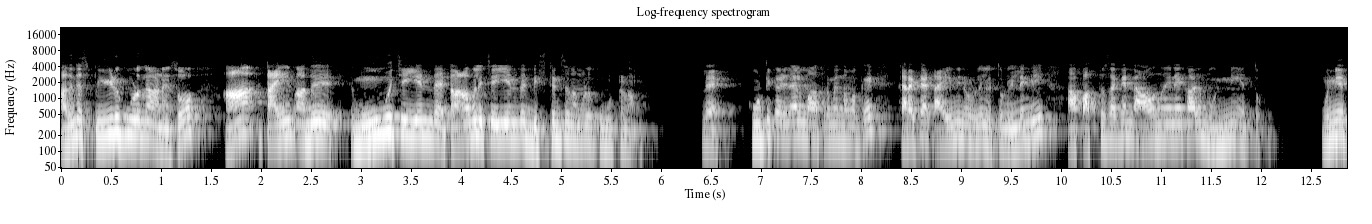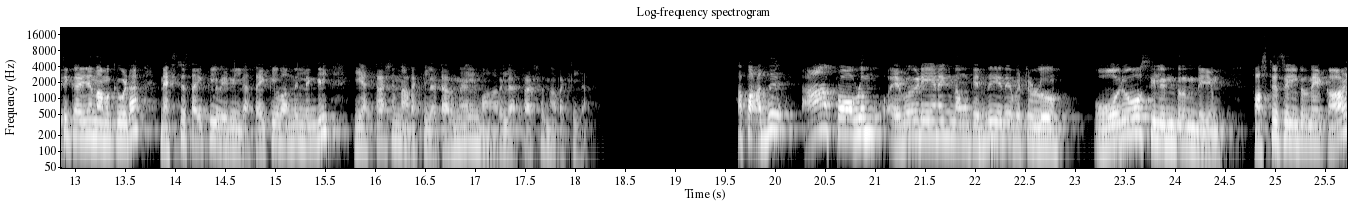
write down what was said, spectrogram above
അതിന്റെ സ്പീഡ് കൂടുതലാണ്. സോ ആ ടൈം അത് മൂവ് ചെയ്യേണ്ട ട്രാവൽ ചെയ്യേണ്ട ഡിസ്റ്റൻസ് നമ്മൾ കൂട്ടണം. അല്ലേ? കൂട്ടിക്കഴിഞ്ഞാൽ മാത്രമേ നമുക്ക് കറക്റ്റ് ആ ടൈമിനുള്ളിൽ എത്തുള്ളൂ. ഇല്ലെങ്കിൽ ആ പത്ത് സെക്കൻഡ് ആവുന്നതിനേക്കാൾ മുന്നേ എത്തും. മുന്നേ എത്തിക്കഴിഞ്ഞാൽ നമുക്കിവിടെ നെക്സ്റ്റ് സൈക്കിൾ വരില്ല. സൈക്കിൾ വന്നില്ലെങ്കിൽ ഈ അട്രാക്ഷൻ നടക്കില്ല. ടെർമിനൽ മാറില്ല അട്രാക്ഷൻ നടക്കില്ല. അപ്പൊ അത് ആ പ്രോബ്ലം അവോയ്ഡ് ചെയ്യണമെങ്കിൽ നമുക്ക് എന്ത് ചെയ്തേ പറ്റുള്ളൂ? ഓരോ സിലിണ്ടറിന്റെയും ഫസ്റ്റ് സിലിണ്ടറിനേക്കാൾ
